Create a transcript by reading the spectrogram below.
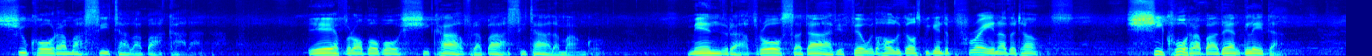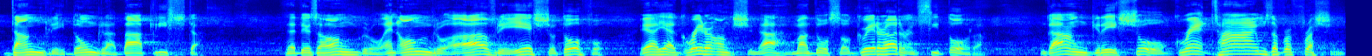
Shukora masita la bakala. Evrobobo shikavra basita la mango. Mendra vrosa you're filled with the Holy Ghost, begin to pray in other tongues. Shikora angleda. Dangre, dongra, ba krista. That there's a angro, an ongro, avre, esho, dofo. Yeah, yeah, greater unction. Ah, madoso, greater utterance, sitora. Gangresho, grant times of refreshing,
